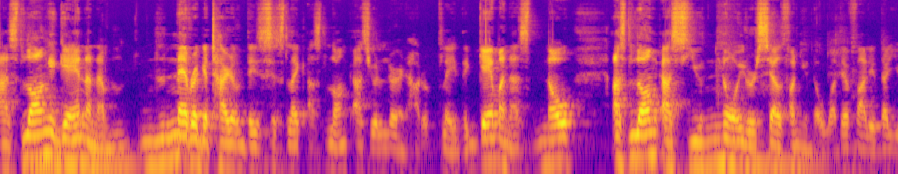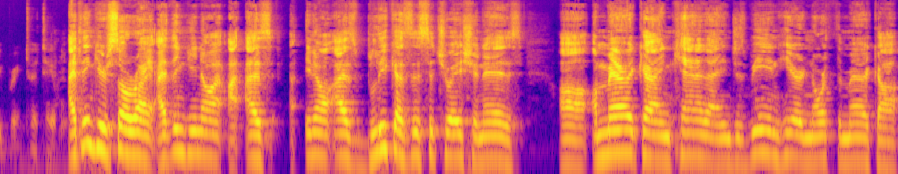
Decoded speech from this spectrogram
as long again and i'm never get tired of this. Is like as long as you learn how to play the game and as know as long as you know yourself and you know what the value that you bring to the table. I think you're so right. I think you know, as you know, as bleak as this situation is, uh, America and Canada and just being here in North America,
